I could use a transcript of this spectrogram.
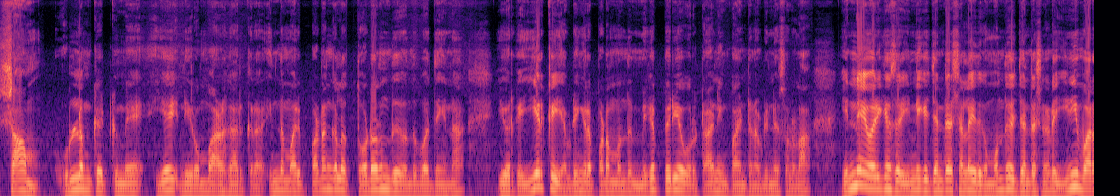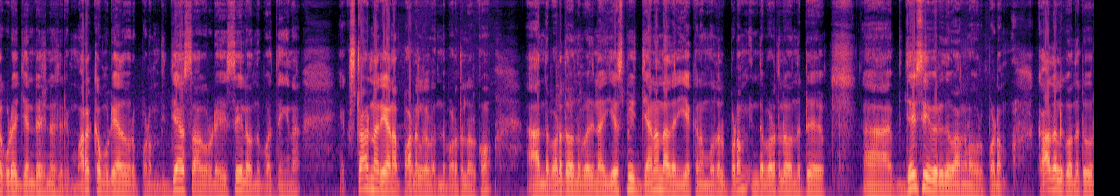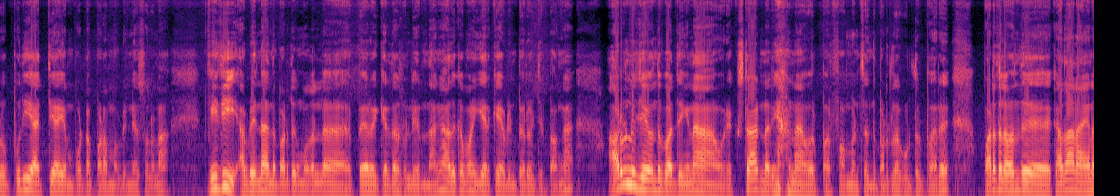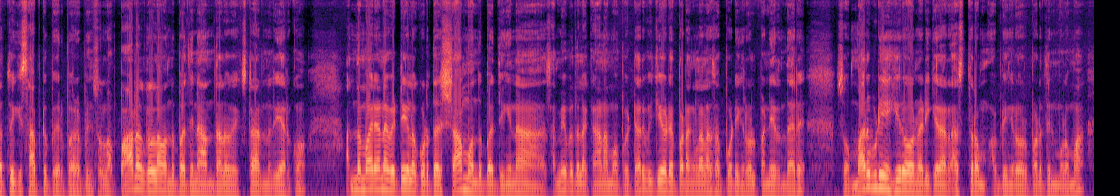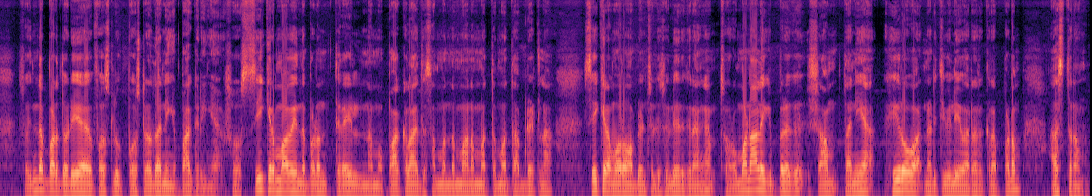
ஷாம். உள்ளம் கேட்குமே ஏய் நீ ரொம்ப அழகாக இருக்கிற. இந்த மாதிரி படங்களை தொடர்ந்து வந்து பார்த்திங்கன்னா இவருக்கு இயற்கை அப்படிங்கிற படம் வந்து மிகப்பெரிய ஒரு டேர்னிங் பாயிண்ட் அப்படின்னே சொல்லலாம். இன்னைய வரைக்கும் சரி இன்றைக்கி ஜென்ரேஷனில் இதுக்கு முந்தைய ஜென்ரேஷனை விட இனி வரக்கூடிய ஜென்ரேஷனும் சரி மறக்க முடியாத ஒரு படம். வித்யாசாகருடைய இசையில் வந்து பார்த்திங்கன்னா எக்ஸ்ட்ரானரியான பாடல்கள் அந்த படத்தில் இருக்கும். அந்த படத்தை வந்து பார்த்திங்கன்னா எஸ்பி ஜனநாதன் இயக்கின முதல் படம். இந்த படத்தில் வந்துட்டு தேசிய விருது வாங்கின ஒரு படம். காதலுக்கு வந்துட்டு ஒரு புதிய அத்தியாயம் போட்ட படம் அப்படின்னே சொல்லலாம். விதி அப்படின்னு தான் இந்த படத்துக்கு முதல்ல பேர் வைக்கிறதா சொல்லியிருந்தாங்க. அதுக்கப்புறம் இயற்கை அப்படின்னு பேர் வச்சுருப்பாங்க. அருண் விஜய் வந்து பார்த்திங்கன்னா ஒரு எக்ஸ்ட்ராடினரியான ஒரு பர்ஃபார்மன்ஸ் இந்த படத்தில் கொடுத்துருப்பாரு. படத்தில் வந்து கதாநாயகனை தூக்கி சாப்பிட்டு போயிருப்பார் அப்படின்னு சொல்லலாம். பாடல்கள்லாம் வந்து பார்த்திங்கன்னா அந்த அளவுக்கு எக்ஸ்ட்ராடினரியாக இருக்கும். அந்த மாதிரியான வெற்றிகளை கொடுத்த ஷாம் வந்து பார்த்திங்கன்னா சமீபத்தில் காணாமல் போயிட்டார். விஜயோட படங்களெல்லாம் சப்போர்ட்டிங் ரோல் பண்ணியிருந்தார். ஸோ மறுபடியும் ஹீரோ நடிக்கிறார் அஸ்திரம் அப்படிங்கிற ஒரு படத்தின் மூலமாக ஸோ இந்த படத்துடைய ஃபர்ஸ்ட் லுக் போஸ்டர் தான் நீங்கள் பார்க்குறீங்க ஸோ சீக்கிரமாகவே இந்த படம் திரையில் நம்ம பார்க்கலாம். இது சம்மந்தமாக சம்மந்தமான மற்ற மற்ற அப்டேட்லாம் சீக்கிரம் வரும் அப்படின்னு சொல்லி சொல்லியிருக்கிறாங்க. ஸோ ரொம்ப நாளைக்கு பிறகு ஷாம் தனியாக ஹீரோவாக நடித்து வெளியே வர இருக்கிற படம் அஸ்திரம்.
